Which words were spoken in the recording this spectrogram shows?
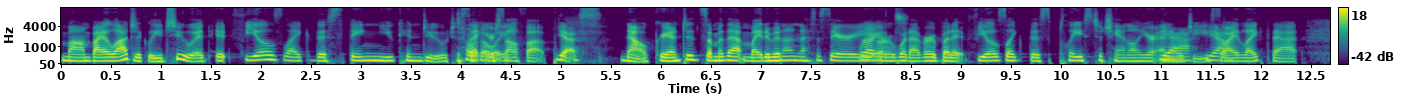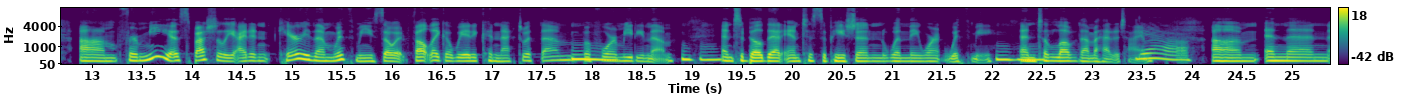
mom biologically too, it, it feels like this thing you can do to set yourself up. Yes. Now, granted, some of that might have been unnecessary or whatever, but it feels like this place to channel your energy. yeah. So I liked that. Um, for me, especially, I didn't carry them with me. So it felt like a way to connect with them before meeting them Mhm. and to build that anticipation when they weren't with me and to love them ahead of time. Yeah. Um, and then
